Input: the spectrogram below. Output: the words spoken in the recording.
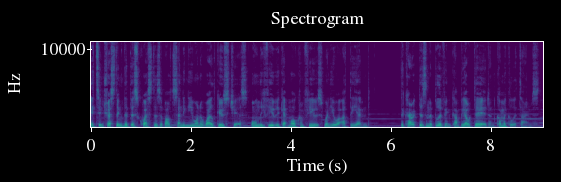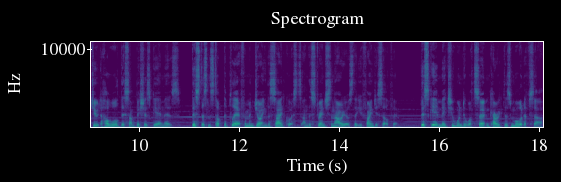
It's interesting that this quest is about sending you on a wild goose chase, only for you to get more confused when you are at the end. The characters in Oblivion can be outdated and comical at times, due to how old this ambitious game is. This doesn't stop the player from enjoying the side quests and the strange scenarios that you find yourself in. This game makes you wonder what certain characters' motives are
